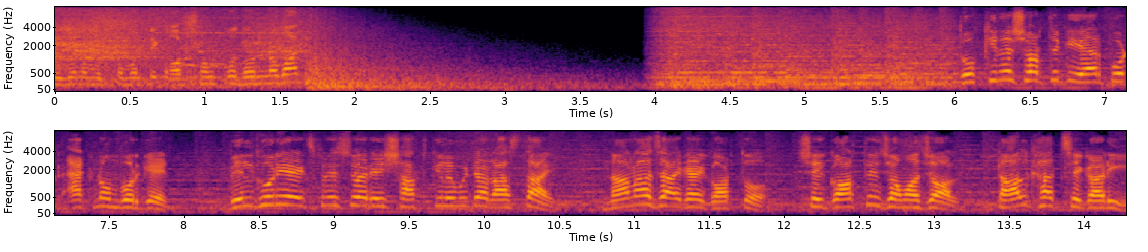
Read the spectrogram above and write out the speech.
এই জন্য মুখ্যমন্ত্রীকে অসংখ্য ধন্যবাদ। দক্ষিণেশ্বর থেকে এয়ারপোর্ট এক নম্বর গেট। বেলঘরিয়া এক্সপ্রেসওয়ের এই সাত কিলোমিটার রাস্তায় নানা জায়গায় গর্ত। সেই গর্তে জমা জল, তাল খাচ্ছে গাড়ি।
